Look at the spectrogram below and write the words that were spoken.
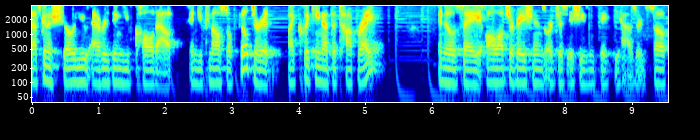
that's going to show you everything you've called out. And you can also filter it by clicking at the top right and it'll say all observations or just issues and safety hazards. So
